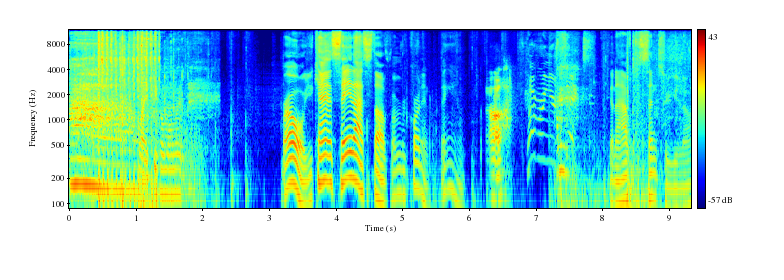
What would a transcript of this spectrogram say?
Ah, white people moment. Bro, you can't say that stuff. I'm recording. Damn. Oh, Covering your six. Gonna have to censor you know.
